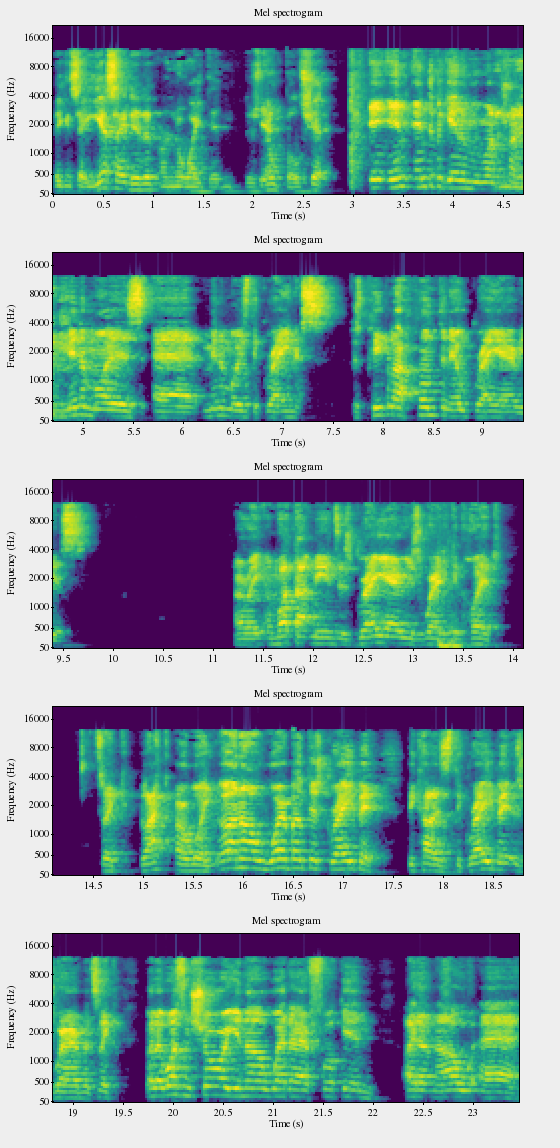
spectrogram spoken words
They can say yes I did it or no I didn't. There's no bullshit. in, in, in the beginning, we want to try and minimize uh, minimize the grayness because people are hunting out grey areas. All right, and what that means is grey areas where they can hide. It's like black or white. Oh no, where about this grey bit? Because the grey bit is where it's like, well, I wasn't sure, you know, whether fucking I don't know, uh,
